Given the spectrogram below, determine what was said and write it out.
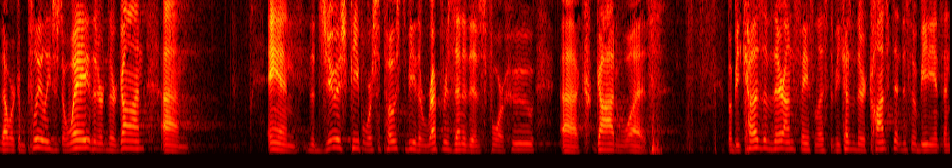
that were completely just away, that are, they're gone. Um, and the Jewish people were supposed to be the representatives for who uh, God was. But because of their unfaithfulness, because of their constant disobedience, and,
